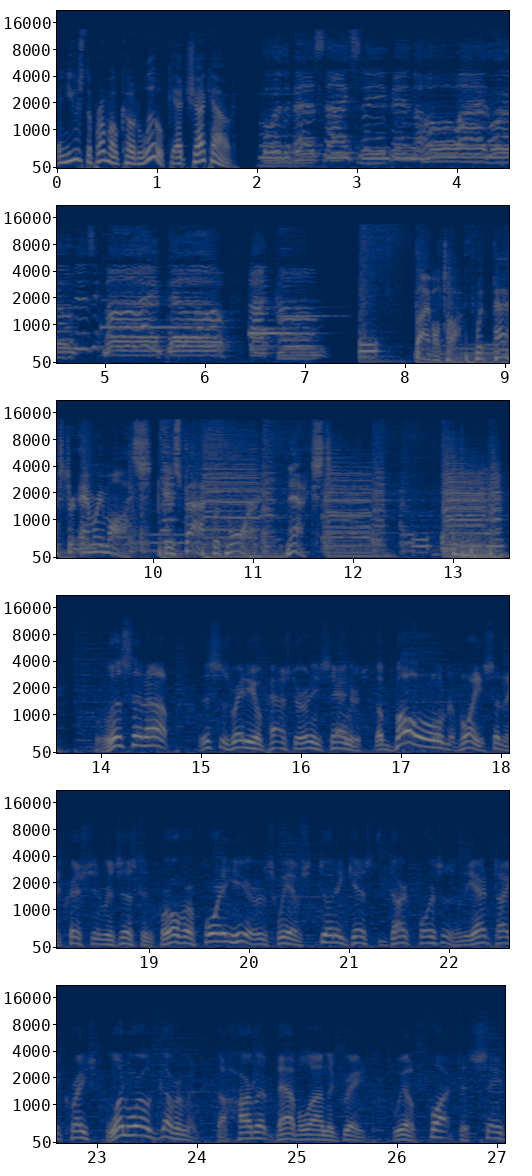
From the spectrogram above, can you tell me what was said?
and use the promo code Luke at checkout. For the best night's sleep in the whole wide world, visit mypillow.com. Bible Talk with Pastor Emery Moss is back with more next. Listen up. This is Radio Pastor Ernie Sanders, the bold voice of the Christian resistance. For over 40 years, we have stood against the dark forces of the Antichrist one world government, the harlot Babylon the Great. We have fought to save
